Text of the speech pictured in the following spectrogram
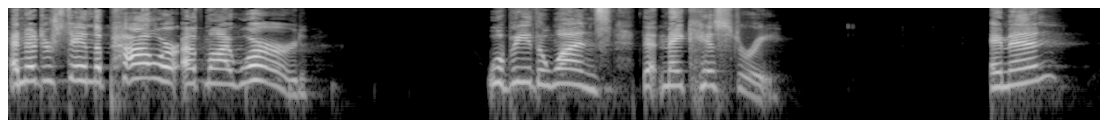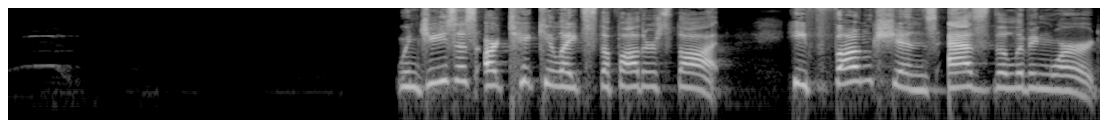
and understand the power of my word will be the ones that make history. Amen? When Jesus articulates the Father's thought, he functions as the living word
